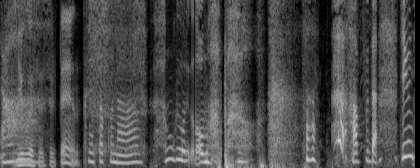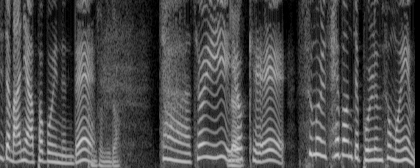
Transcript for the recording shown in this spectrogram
아, 미국에 있을 땐. 그랬었구나. 한국에 오니까 너무 아파요. 아프다. 지금 진짜 많이 아파 보이는데. 감사합니다. 자, 저희 네. 이렇게 23번째 볼륨 소모임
